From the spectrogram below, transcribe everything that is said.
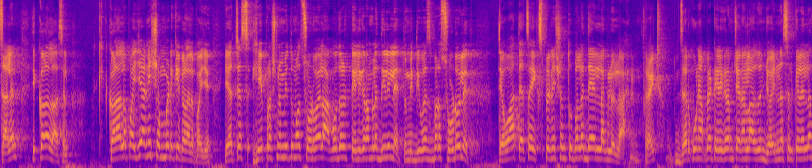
चालेल? हे कळलं असेल. कळायला पाहिजे आणि शंभर टक्के कळायला पाहिजे. याच्या हे प्रश्न मी तुम्हाला सोडवायला अगोदर टेलिग्रामला दिलेले आहेत. तुम्ही दिवसभर सोडवलेत. तेव्हा त्याचं एक्सप्लेनेशन तुम्हाला द्यायला लागलेलं आहे. राईट जर कोणी आपल्या टेलिग्राम चॅनलला अजून जॉईन नसेल केलेलं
